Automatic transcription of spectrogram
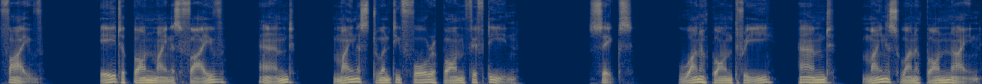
5. 8 upon minus 5 and minus 24 upon 15. 6. 1 upon 3 and minus 1 upon 9.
